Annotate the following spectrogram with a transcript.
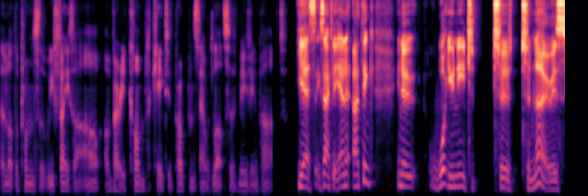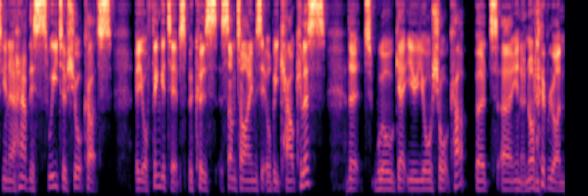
a lot of the problems that we face are, are very complicated problems now with lots of moving parts. Yes, exactly. And I think you know what you need to to to know is you know have this suite of shortcuts at your fingertips because sometimes it'll be calculus that will get you your shortcut but uh, you know not everyone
